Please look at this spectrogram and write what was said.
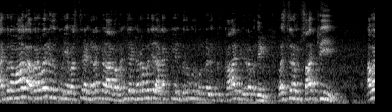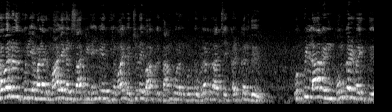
அற்புதமாக அவரவர்களுக்குரிய வஸ்திர நிறங்களாக மஞ்சள் நிறமதில் அகத்தியன் திருவுருவங்களுக்கு காவி நிறமதில் வஸ்திரம் சாற்றி அவரவர்களுக்குரிய மலர் மாலைகள் சாற்றி நைவேத்தியமாய் வெற்றிலை வாக்கு தாம்பூலம் கொண்டு உலர் திராட்சை கற்கண்டு உப்பில்லாவின் பொங்கல் வைத்து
